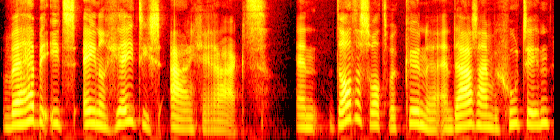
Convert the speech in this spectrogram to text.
We hebben iets energetisch aangeraakt. En dat is wat we kunnen. En daar zijn we goed in.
